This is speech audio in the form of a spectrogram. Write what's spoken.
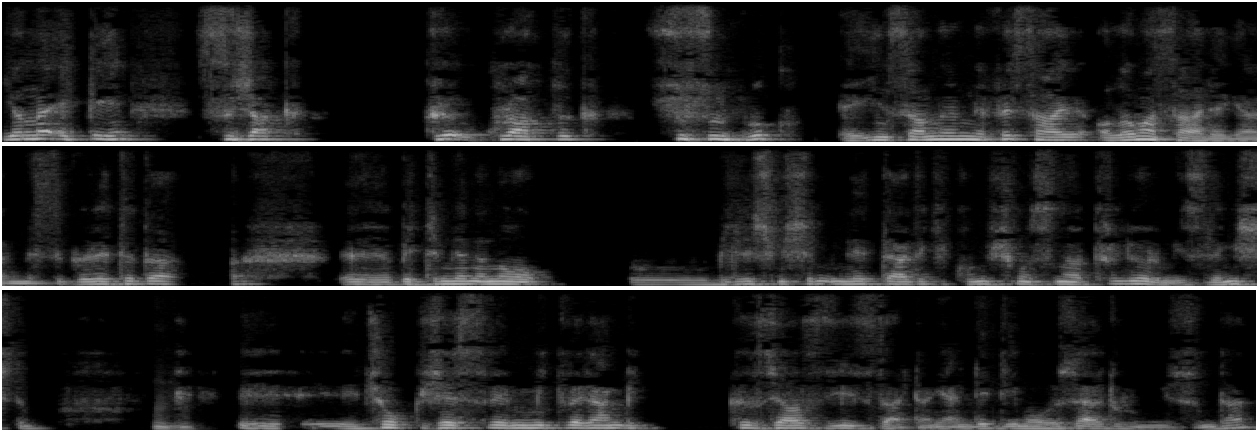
yanına ekleyin sıcak, kuraklık, susuzluk, e, insanların nefes hale, alamaz hale gelmesi. Greta'da e, betimlenen o e, Birleşmiş Milletler'deki konuşmasını hatırlıyorum, izlemiştim. Hı hı. E, çok jest ve mimik veren bir kızcağız değil zaten. Yani dediğim o özel durum yüzünden.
